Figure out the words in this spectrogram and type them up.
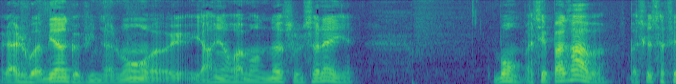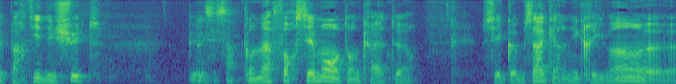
là je vois bien que finalement euh, il n'y a rien vraiment de neuf sous le soleil. Bon, bah c'est pas grave, parce que ça fait partie des chutes qu'on a forcément en tant que créateur. C'est comme ça qu'un écrivain, euh,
